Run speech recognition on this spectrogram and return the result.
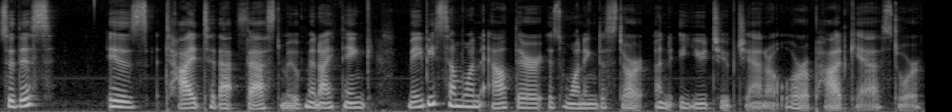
So, this is tied to that fast movement, I think. Maybe someone out there is wanting to start a YouTube channel or a podcast, or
